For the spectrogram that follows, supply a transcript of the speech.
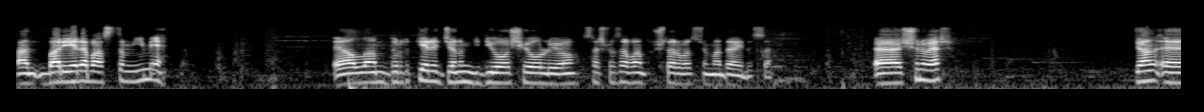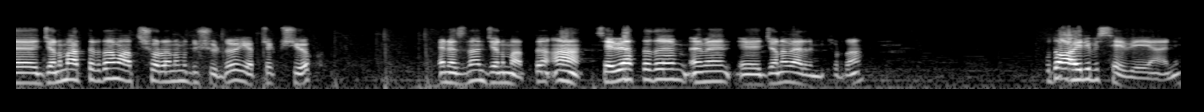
ben bariyere bastım iyi mi? E Allah'ım durduk yere canım gidiyor şey oluyor. Saçma sapan tuşlara basıyorum hadi hayırlısı. Ee, şunu ver. Can, e, canımı arttırdı ama atış oranımı düşürdü. Yapacak bir şey yok. En azından canım arttı. Aa, seviye atladım. Hemen e, cana verdim bir turda. Bu da ayrı bir seviye yani.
